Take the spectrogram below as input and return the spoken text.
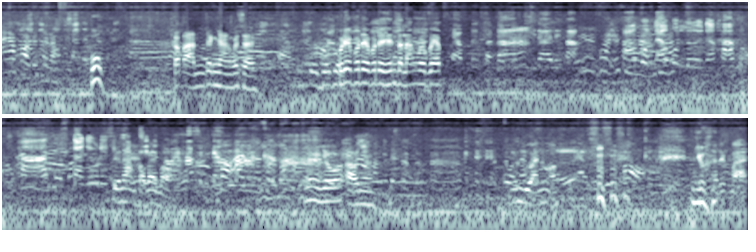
ให้เอาก่อนไปใส่หลังผู้กับอันจังยางไปใส่ พอดีพอดีพอดีเห็นตารางแวบแถบหนึ่งทางด้านนี้ได้เลยค่ะสินค้าหมดแล้วหมดเลยนะคะคุณลูกค้าการดิวในสินค้าชิ้นหนึ่งร้อยห้าสิบเก้าบาทนะคะๆนี่โยเอายังมันหยวนเหรออยู่เล็กบาท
